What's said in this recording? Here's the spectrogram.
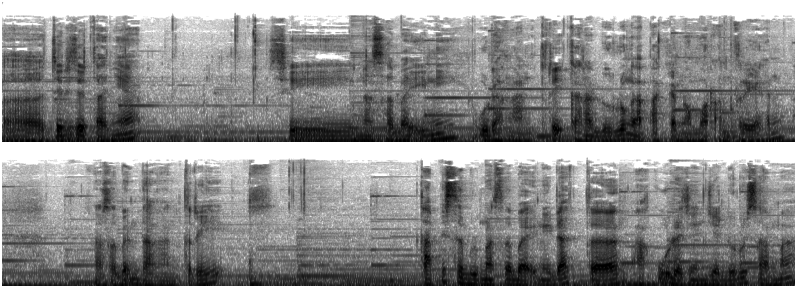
Uh, jadi ceritanya si nasabah ini udah ngantri karena dulu nggak pakai nomor antrian. Nasabah udah ngantri. Tapi sebelum nasabah ini datang aku udah janjian dulu sama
